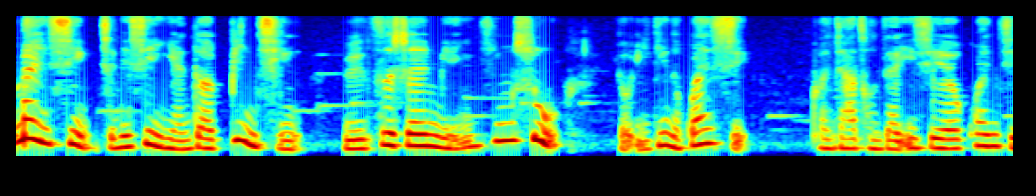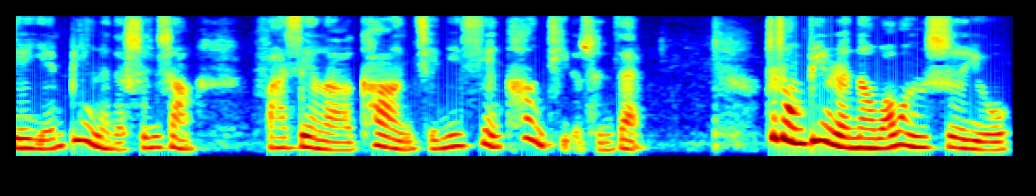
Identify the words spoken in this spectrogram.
慢性前列腺炎的病情与自身免疫因素有一定的关系，专家曾在一些关节炎病人的身上发现了抗前列腺抗体的存在。这种病人呢，往往是有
